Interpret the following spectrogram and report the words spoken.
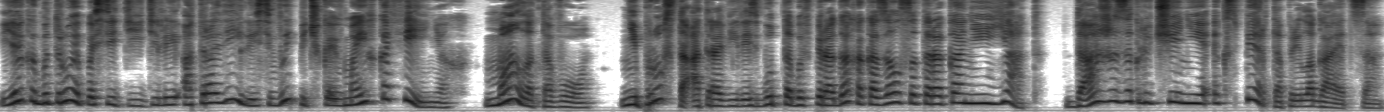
Якобы трое посетителей отравились выпечкой в моих кофейнях. Мало того, не просто отравились, будто бы в пирогах оказался тараканий яд. Даже заключение эксперта прилагается.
